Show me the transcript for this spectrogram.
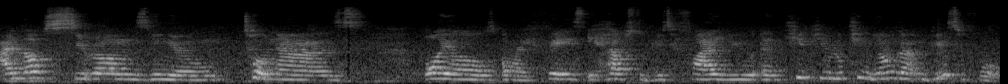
i love serums you know toners oils on my face. It helps to beautify you and keep you looking younger and beautiful.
